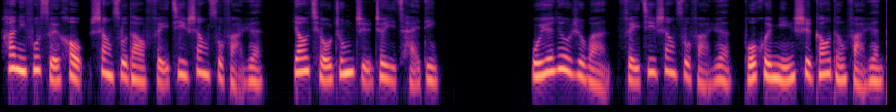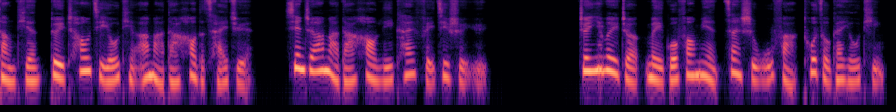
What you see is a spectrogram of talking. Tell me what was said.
哈尼夫随后上诉到斐济上诉法院，要求终止这一裁定。五月六日晚，斐济上诉法院驳回民事高等法院当天对超级游艇阿马达号的裁决，限制阿马达号离开斐济水域。这意味着美国方面暂时无法拖走该游艇。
